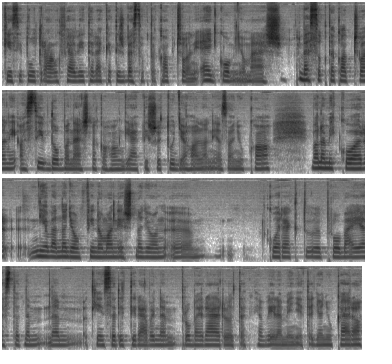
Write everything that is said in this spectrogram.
készít ultrahangfelvételeket, és beszokta kapcsolni egy gomnyomás. Beszokta kapcsolni a szívdobbanásnak a hangját is, hogy tudja hallani az anyuka. Van, amikor nyilván nagyon finoman és nagyon korrektül próbálja ezt, tehát nem, nem kényszeríti rá, vagy nem próbálja ráerőltetni a véleményét egy anyukára.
